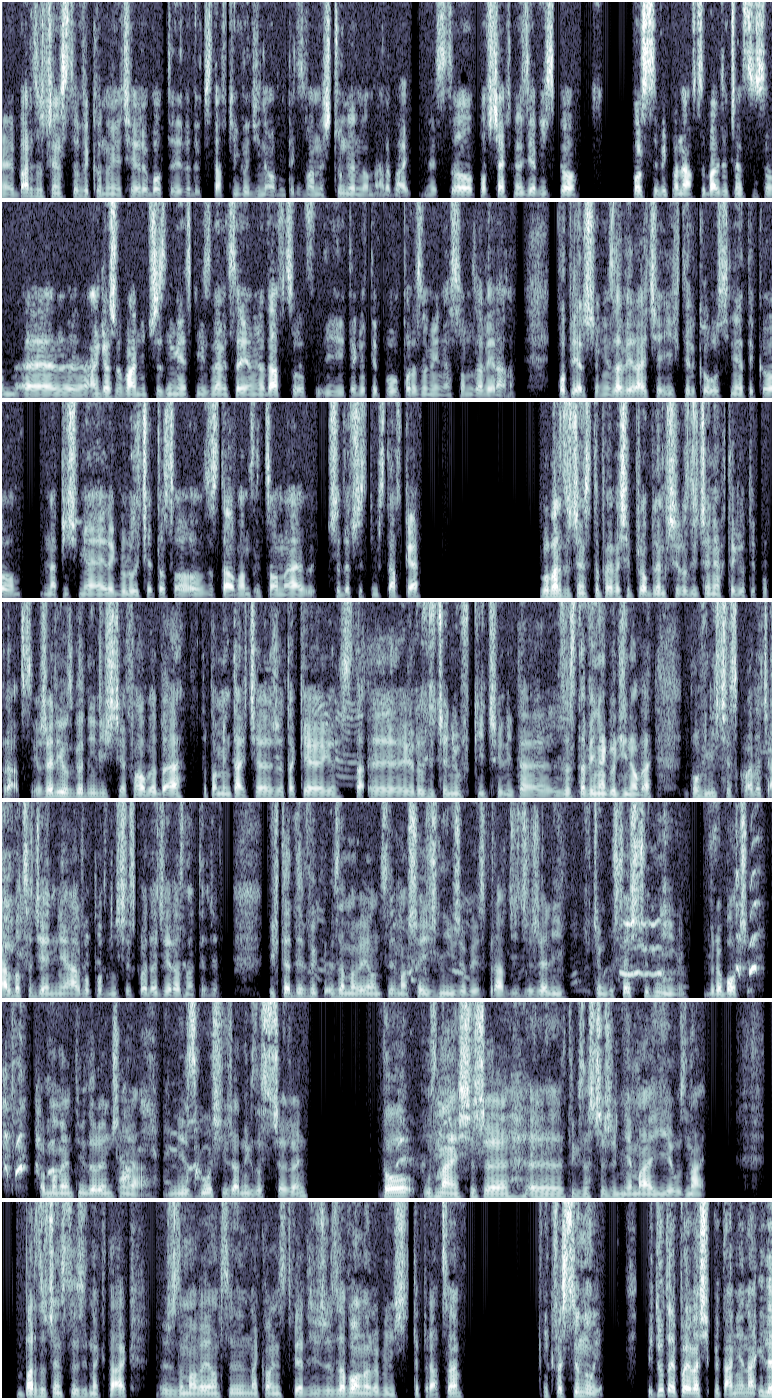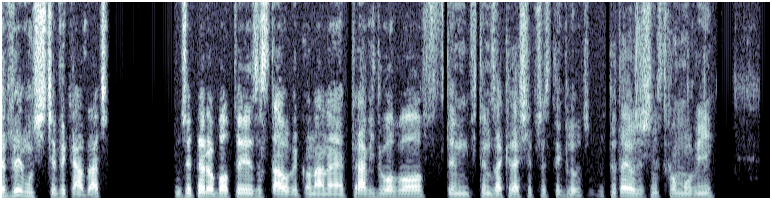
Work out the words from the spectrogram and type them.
E, Bardzo często wykonujecie roboty według stawki godzinowej, tak zwane Stundenlohnarbeit. Jest to powszechne zjawisko. Polscy wykonawcy bardzo często są e, angażowani przez niemieckich zleceniodawców i tego typu porozumienia są zawierane. Po pierwsze, nie zawierajcie ich tylko ustnie, tylko na piśmie, regulujcie to, co zostało Wam zlecone, przede wszystkim stawkę bo bardzo często pojawia się problem przy rozliczeniach tego typu prac. Jeżeli uzgodniliście VBB, to pamiętajcie, że takie y, rozliczeniówki, czyli te zestawienia godzinowe, powinniście składać albo codziennie, albo powinniście składać je raz na tydzień. I wtedy zamawiający ma 6 dni, żeby je sprawdzić. Jeżeli w ciągu 6 dni roboczych od momentu doręczenia nie zgłosi żadnych zastrzeżeń, to uznaje się, że e, tych zastrzeżeń nie ma i je uznaje. Bardzo często jest jednak tak, że zamawiający na koniec twierdzi, że za wolno robiliście tę pracę i kwestionuje. I tutaj pojawia się pytanie, na ile wy musicie wykazać, że te roboty zostały wykonane prawidłowo w tym, w tym zakresie przez tych ludzi. I tutaj orzecznictwo mówi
